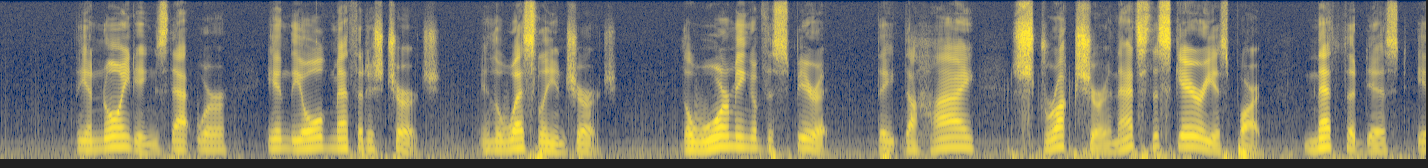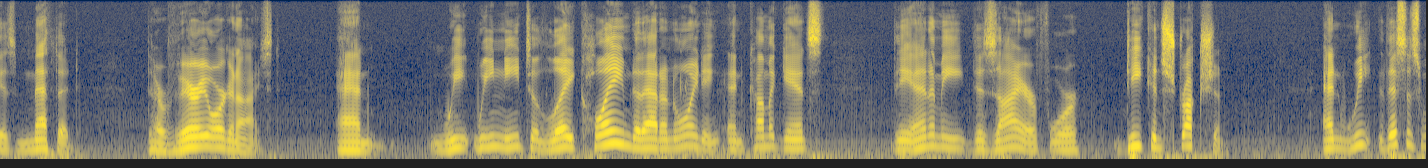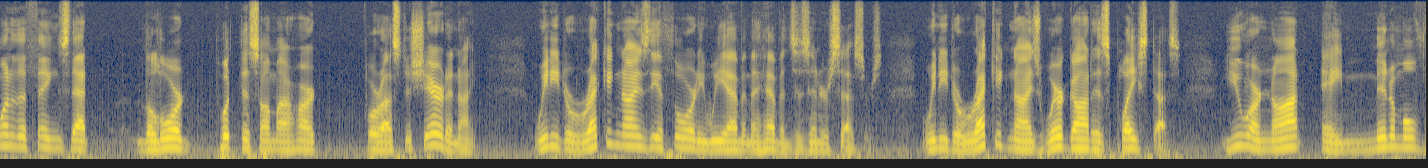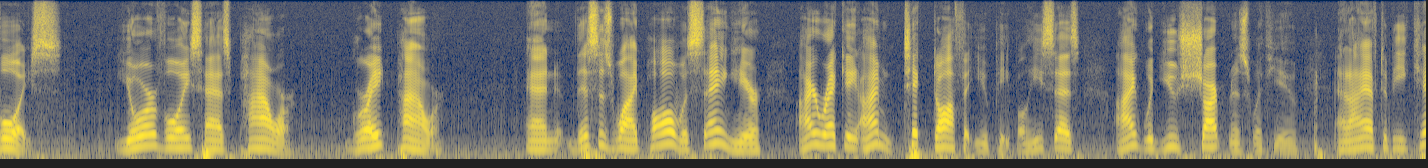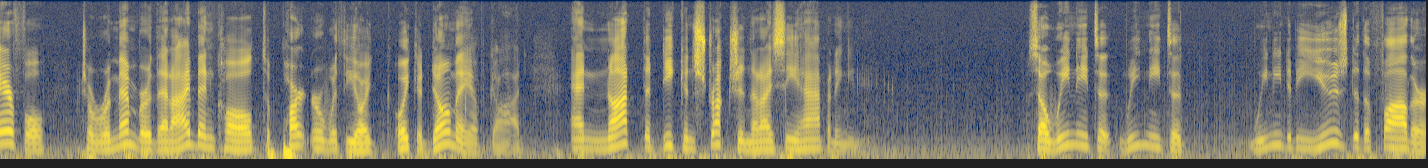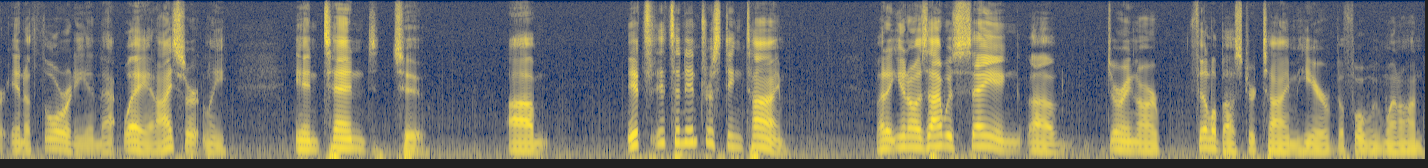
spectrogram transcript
the anointings that were in the old Methodist church, in the Wesleyan church, the warming of the Spirit, the, the high structure, and that's the scariest part. Methodist is method. They're very organized. And we, we need to lay claim to that anointing and come against the enemy desire for deconstruction. And we this is one of the things that the Lord put this on my heart for us to share tonight. We need to recognize the authority we have in the heavens as intercessors. We need to recognize where God has placed us. You are not a minimal voice. Your voice has power, great power. And this is why Paul was saying here, I reckon I'm ticked off at you people. He says, I would use sharpness with you, and I have to be careful to remember that I've been called to partner with the oikodome of God and not the deconstruction that I see happening in you. So we need to we need to we need to be used to the Father in authority in that way, and I certainly intend to. Um, it's it's an interesting time, but you know, as I was saying uh, during our filibuster time here before we went on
